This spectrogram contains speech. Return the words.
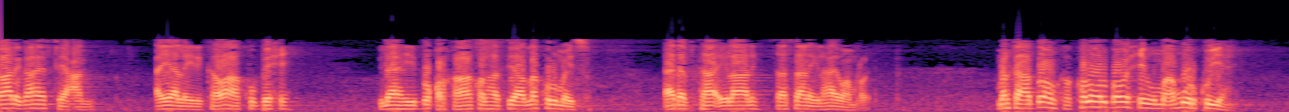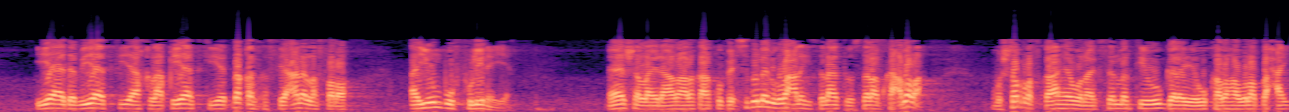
qaaliga ah ee fiican ayaa layidhi kabaha ku bixi. Ilaahay boqorkaa kol haddii aada la kulmayso adabtaa ilaali. Saasaana ilaahay u amray marka addoonka kol walba wixii uu ma'muur ku yahay iyo adabiyaadki iyo akhlaaqiyaadki iyo dhaqanka fiicane la faro ayuunbuu fulinaya meesha la yidhaahdo halkaa ku bix siduu nabiguba calayhi salaatu wasalaam kacbada musharafka ah ee wanaagsan markii uu galaya uu kabaha ula baxay.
